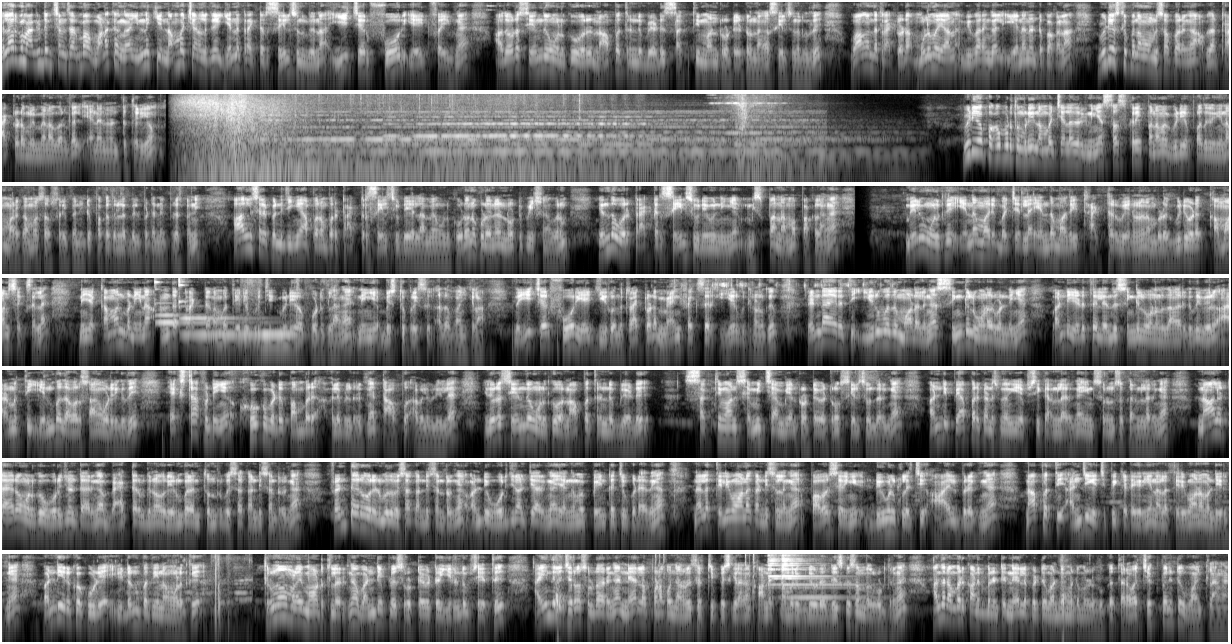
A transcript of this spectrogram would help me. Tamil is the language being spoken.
எல்லாருக்கும் அக்ரிடெக் சேனல் சார்பாக வணக்கங்க. இன்றைக்கி நம்ம சேனலுக்கு என்ன டிராக்டர் சேல்ஸ் இருந்ததுன்னா ஈச்சர் ஃபோர் எயிட் ஃபைவ்ங்க அதோட சேர்ந்து உங்களுக்கு ஒரு நாற்பத்தி ரெண்டு பிளேடு சக்திமான் ரொட்டேட்டர் இருந்தாங்க சேல்ஸ் இருந்தது வாங்க அந்த டிராக்டரோட முழுமையான விவரங்கள் என்னென்னட்டு பார்க்கலாம். வீடியோ இப்போ நம்ம முழுசாக பாருங்கள் அப்போ தான் டிராக்டரோட முழுமையான விவரங்கள் என்னென்னட்டு தெரியும். வீடியோ பார்க்க பொறுத்த முடியும் நம்ம சேனலில் இருக்கீங்க சப்ஸ்கிரைப் பண்ணாமல் வீடியோ பார்த்துக்கிறீங்கன்னா மறக்காமல் சப்ஸ்கிரைப் பண்ணிவிட்டு பக்கத்தில் உள்ள பெல் பட்டனை ப்ரெஸ் பண்ணி ஆல் செலக்ட் பண்ணிச்சிங்க அப்புறம் அப்புறம் டிராக்டர் சேல்ஸ் வீடியோ எல்லாமே உங்களுக்கு உடனுக்குடனே நோட்டிஃபிகேஷன் வரும். எந்த ஒரு டிராக்டர் சேல்ஸ் வீடியோவும் நீங்கள் மிஸ் பண்ணாமல் பார்க்கலாங்க. மேலும் உங்களுக்கு என்ன மாதிரி பட்ஜெட்டில் எந்த மாதிரி டிராக்டர் வேணும்னு நம்மளோட வீடியோட கமெண்ட் செக்ஷனில் நீங்கள் கமெண்ட் பண்ணிங்கன்னா அந்த டிராக்டர் நம்ம தேடி பிடிச்சி வீடியோ போட்டுக்கலாங்க. நீங்கள் பெஸ்ட்டு ப்ரைஸு அதை வாங்கிக்கலாம். இந்த ஈச்சர் ஃபோர் எயிட் ஜீரோ அந்த டிராக்டரோட மேனுஃபேக்சர் இயர் பற்றி நமக்கு ரெண்டாயிரத்தி இருபது மாடலுங்க சிங்கிள் ஓனர் வண்டிங்க. வண்டி எடுத்ததுலேருந்து சிங்கிள் ஓனர் தாங்க இருக்குது. வெறும் அறநூற்றி எண்பது ஹவர்ஸ் தாங்க ஓடி இருக்குது. எக்ஸ்ட்ரா ஃபிட்டிங்கு ஹூக்குப்பட்டு பம்பர் அவைலபிள் இருக்குங்க. டாப்பு அவைலபிள் இல்லை. இதோட சேர்ந்து உங்களுக்கு ஒரு நாற்பத்தி ரெண்டு பிளேடு சக்திமான் செமி சாம்பியன் ரொட்டேவேட்டரும் சேல்ஸ் வந்துருங்க. வண்டி பேப்பர் கண்டிஷன் இருக்குது எஃப்சி கரண்டில் இருங்க. இன்சூரன்ஸு கரண்டில் இருங்க. நாலு டயரும் உங்களுக்கு ஒரிஜினல் டயருங்க பேக் டயர் பார்த்தீங்கன்னா ஒரு எண்பதுலேருந்து தொண்ணூறு பைசா கண்டிஷன் இருங்க. ஃப்ரண்ட் டயரும் ஒரு எண்பது பைசா கண்டிஷன் இருங்க. வண்டி ஒரிஜினாலிட்டியாக இருங்க. எங்கேயுமே பெயிண்ட் டச்சும் கிடையாதுங்க. நல்ல தெளிவான கண்டிஷனில்ங்க பவர் சரிங்க டியூவல் கிளச்சு ஆயில் பிரேக்குங்க நாற்பத்தி அஞ்சு ஹெச்பி கேட்டகரிங்க நல்ல தெளிவான வண்டி இருக்குங்க. வண்டி இருக்கக்கூடிய இடம் பார்த்தீங்கன்னா உங்களுக்கு திருவண்ணாமலை மாவட்டத்தில் இருக்க வண்டி ப்ளஸ் ரொட்டவேட்டர் இரண்டும் சேர்த்து ஐந்து லட்ச ரூபா சொல்கிறாருங்க நேரில் போனால் கொஞ்சம் அனுசரித்து பேசிக்கலாங்க. கான்டாக்ட் நம்பர் வீடியோட டிஸ்கிரிப்ஷன் கொடுத்துருங்க. அந்த நம்பருக்கு கான்டாக்ட் பண்ணிவிட்டு நேரில் போய்ட்டு வண்டி மட்டும் புக்கை தரவா செக் பண்ணிவிட்டு வாங்கிக்கலாங்க.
